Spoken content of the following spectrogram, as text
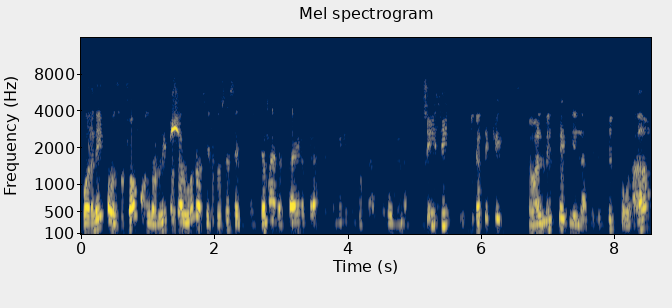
gorditos o somos gorditos algunos, y entonces el, el, tema de las tallas grandes también es importante. ¿verdad? Sí, sí, fíjate que cabalmente en la anterior temporada,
